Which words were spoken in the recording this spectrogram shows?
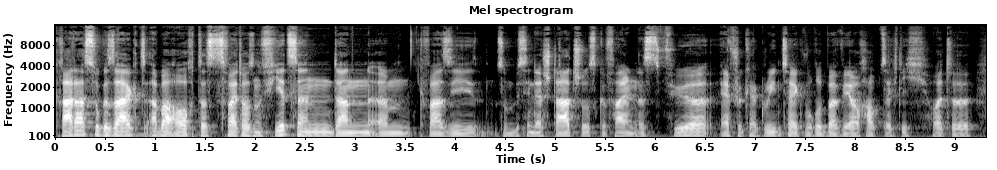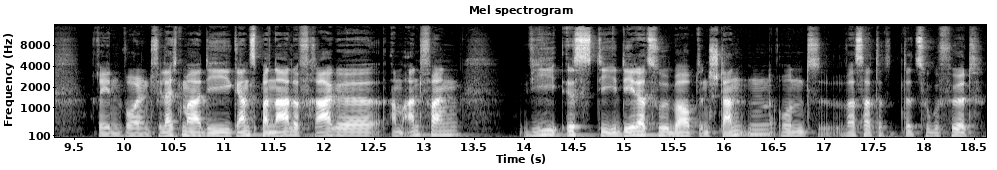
Gerade hast du gesagt, aber auch, dass 2014 dann ähm, quasi so ein bisschen der Startschuss gefallen ist für Africa Green Tech, worüber wir auch hauptsächlich heute reden wollen. Vielleicht mal die ganz banale Frage am Anfang. Wie ist die Idee dazu überhaupt entstanden und was hat dazu geführt,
